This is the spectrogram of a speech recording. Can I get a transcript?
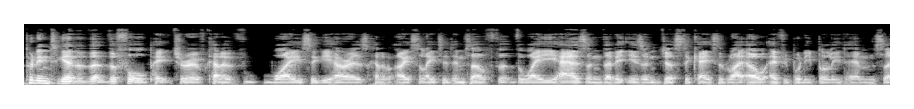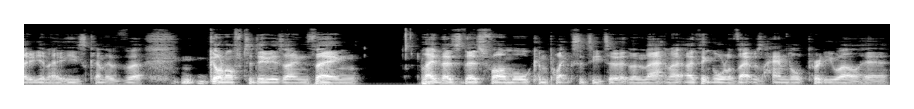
putting together the, the full picture of kind of why Sugihara has kind of isolated himself the, the way he has and that it isn't just a case of like, oh, everybody bullied him. So, you know, he's kind of uh, gone off to do his own thing like there's there's far more complexity to it than that, and I, I, think all of that was handled pretty well here.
